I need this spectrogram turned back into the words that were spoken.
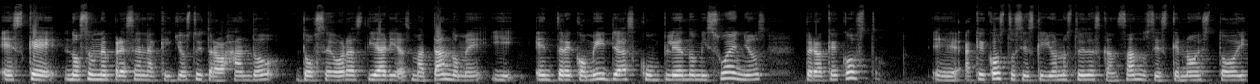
es que no sea una empresa en la que yo estoy trabajando 12 horas diarias matándome y, entre comillas, cumpliendo mis sueños, pero ¿a qué costo? Eh, ¿A qué costo? Si es que yo no estoy descansando, si es que no estoy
